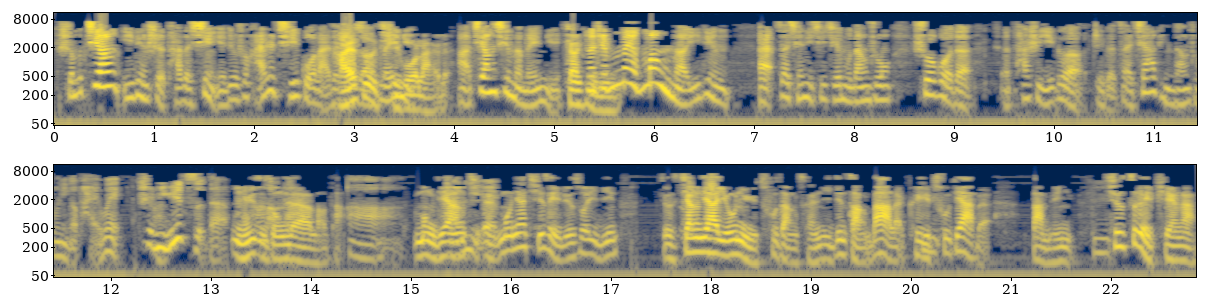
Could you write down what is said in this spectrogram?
什么姜一定是她的姓，也就是说还是齐国来的还是齐国来的啊姜姓的美女。那这孟孟呢，一定哎在前几期节目当中说过的，她是一个这个在家庭当中的一个排位是女子的女子中的老大啊。孟姜呃孟姜其实也就是说已经就是姜家有女初长成，已经长大了可以出嫁的大美女。其实这一篇啊，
